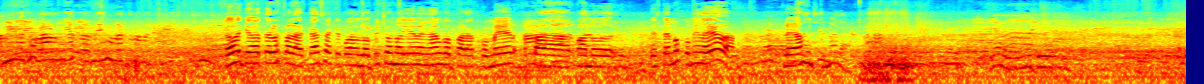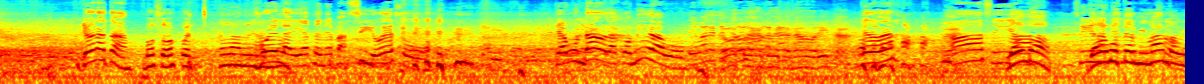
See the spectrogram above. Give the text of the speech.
A mí me sobraron nietos, a mí un rato no me quedé. No, llévatelos para la casa que cuando los bichos no lleven algo para comer, para cuando estemos comiendo allá, va, le das un. Jonathan, vos sos pues. Claro, hija. Fuela y ya tenés vacío eso. Te ha abundado la comida, vos. Te va la cacerola para ahorita. ¿Quiero ver? Ah, sí, ¿Qué ya. onda? Sí, ya no vamos terminando, mucho.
